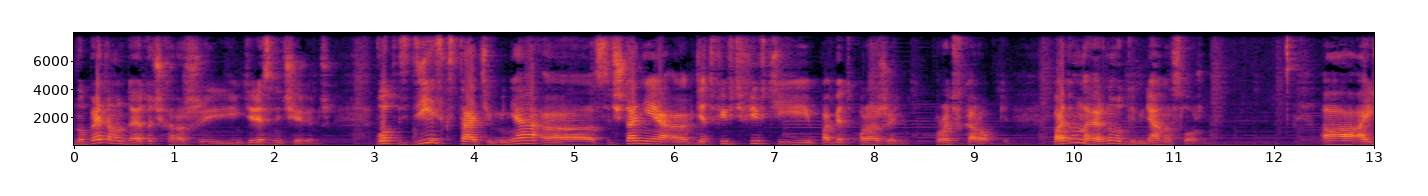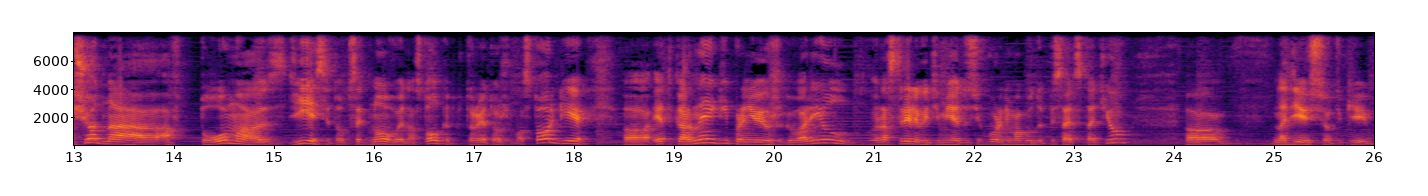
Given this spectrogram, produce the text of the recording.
Но при этом он дает очень хороший и интересный челлендж. Вот здесь, кстати, у меня э, сочетание э, где-то 50-50 побед-поражений против коробки. Поэтому, наверное, вот для меня она сложная. А, а еще одна автома здесь, это, кстати, новая настолка, от которой я тоже в восторге. А, это Карнеги, про нее я уже говорил. Расстреливайте меня, я до сих пор не могу дописать статью. А, надеюсь, все-таки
